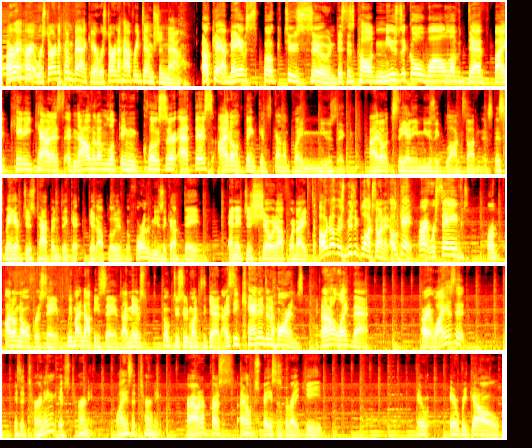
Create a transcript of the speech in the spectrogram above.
All right, all right, we're starting to come back here. We're starting to have redemption now. Okay, I may have spoke too soon. This is called Musical Wall of Death by Kitty Caddis, and now that I'm looking closer at this, I don't think it's gonna play music. I don't see any music blocks on this. This may have just happened to get, get uploaded before the music update, and it just showed up when I... Oh no, there's music blocks on it. Okay, all right, we're saved. Or I don't know if we're saved. We might not be saved. I may have spoke too soon once again. I see cannons and horns, and I don't like that. All right, why is it... Is it turning? It's turning. Why is it turning? All right, I'm gonna press... I hope space is the right key. Here, here we go.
